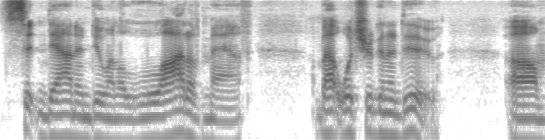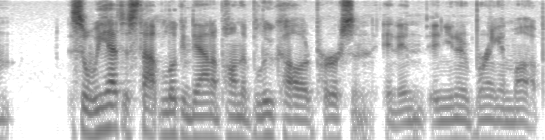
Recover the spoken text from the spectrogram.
sitting down and doing a lot of math about what you're going to do. Um, so we have to stop looking down upon the blue collar person and, and, and you know bring him up.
